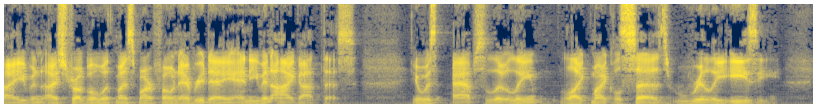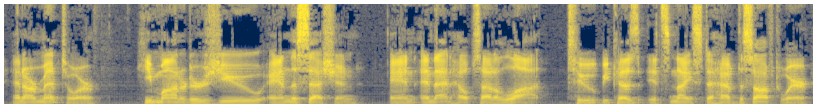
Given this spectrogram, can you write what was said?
I even I struggle with my smartphone every day and even I got this. It was absolutely like Michael says, really easy. And our mentor, he monitors you and the session and and that helps out a lot too because it's nice to have the software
